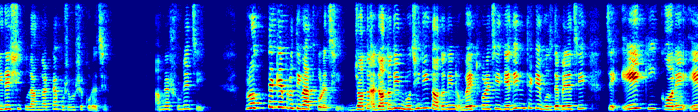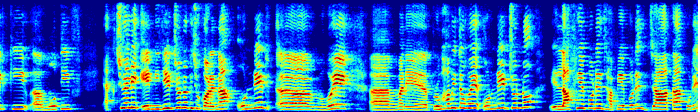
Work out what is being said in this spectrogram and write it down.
বিদেশি কুলাঙ্গারটা বসে বসে করেছে। আমরা শুনেছি প্রত্যেকে প্রতিবাদ করেছি। যত, যতদিন বুঝিনি, ততদিন ওয়েট করেছি। যেদিন থেকে বুঝতে পেরেছি যে এ কি করে, এর কি মোটিভ অ্যাকচুয়ালি এ নিজের জন্য কিছু করে না, অন্যের হয়ে মানে প্রভাবিত হয়ে অন্যের জন্য লাফিয়ে পড়ে, ঝাঁপিয়ে পড়ে যা তা করে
